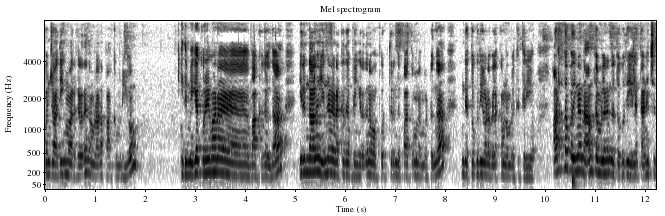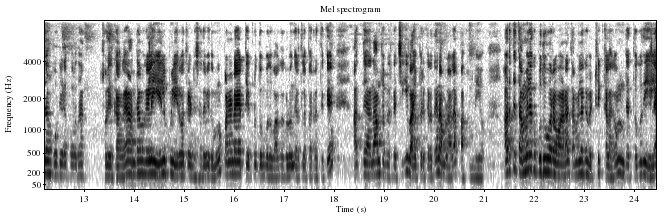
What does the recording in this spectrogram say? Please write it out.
கொஞ்சம் அதிகமாக இருக்கிறத நம்மளால பார்க்க முடியும். இது மிக குறைவான வாக்குகள் தான். இருந்தாலும் என்ன நடக்குது அப்படிங்கிறத நம்ம பொறுத்திருந்து பார்த்தோம்னா மட்டும்தான் இந்த தொகுதியோட விளக்கம் நம்மளுக்கு தெரியும். அடுத்தது பார்த்தீங்கன்னா நாம் தமிழர் இந்த தொகுதியில் தனிச்சு தான் போட்டியிட போகிறதா சொல்லியிருக்காங்க. அந்த வகையில் ஏழு புள்ளி இருபத்தி ரெண்டு சதவீதமும் பன்னெண்டாயிரத்தி எட்நூத்தொம்பது வாக்குகளும் இந்த இடத்துல பெறத்துக்கு அந்த நாம் தமிழர் கட்சிக்கு வாய்ப்பு இருக்கிறத நம்மளால பார்க்க முடியும். அடுத்து தமிழக புதுவரவான தமிழக வெற்றி கழகம் இந்த தொகுதியில்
